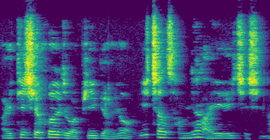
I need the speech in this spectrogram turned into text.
ITC 헐즈와 비교하여 2003년 IHC는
